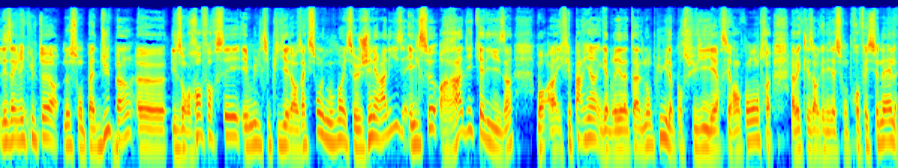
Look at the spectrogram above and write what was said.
les agriculteurs ne sont pas dupes. Hein. ils ont renforcé et multiplié leurs actions. Le mouvement, il se généralise et il se radicalise. Bon, alors il fait pas rien, Gabriel Attal non plus. Il a poursuivi hier ses rencontres avec les organisations professionnelles,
